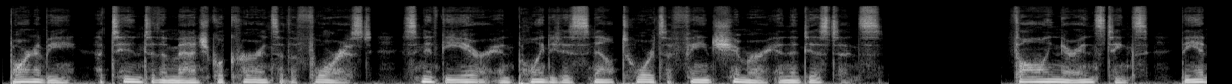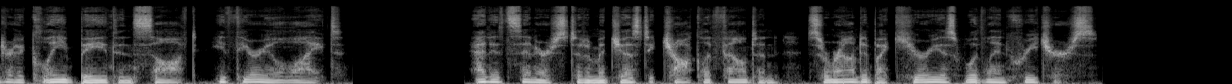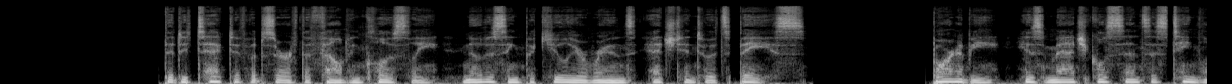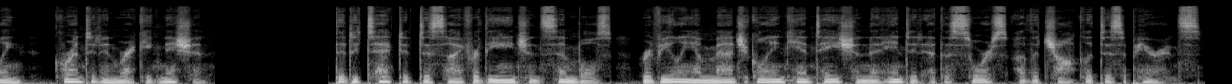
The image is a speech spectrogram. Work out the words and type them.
Barnaby, attuned to the magical currents of the forest, sniffed the air and pointed his snout towards a faint shimmer in the distance. Following their instincts, they entered a glade bathed in soft, ethereal light. At its center stood a majestic chocolate fountain surrounded by curious woodland creatures. The detective observed the fountain closely, noticing peculiar runes etched into its base. Barnaby, his magical senses tingling, grunted in recognition. The detective deciphered the ancient symbols, revealing a magical incantation that hinted at the source of the chocolate disappearance.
